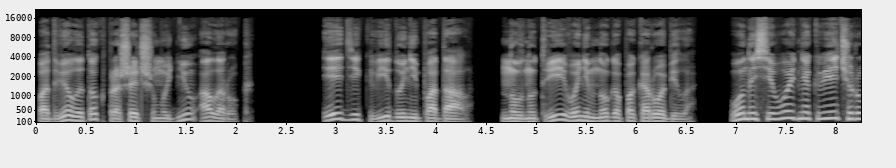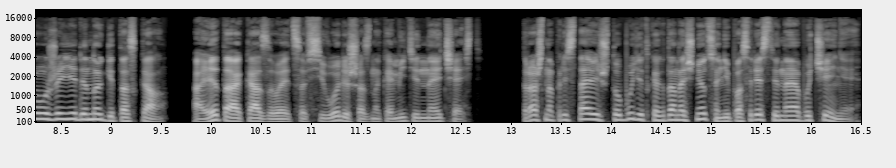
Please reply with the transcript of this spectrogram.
подвел итог прошедшему дню Аларок. Эдик виду не подал, но внутри его немного покоробило. Он и сегодня к вечеру уже еле ноги таскал, а это, оказывается, всего лишь ознакомительная часть. Страшно представить, что будет, когда начнется непосредственное обучение.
